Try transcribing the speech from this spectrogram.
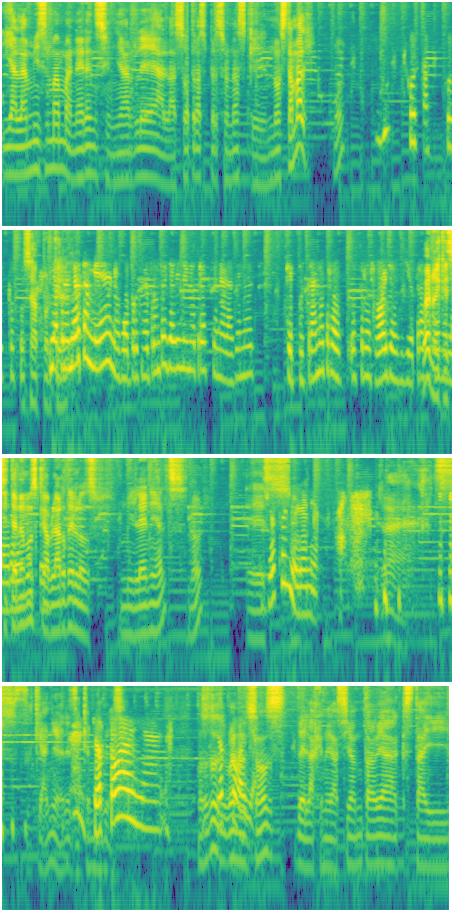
y a la misma manera enseñarle a las otras personas que no está mal, ¿no? Justo, justo, justo. Y aprender también, o sea, porque de pronto ya vienen otras generaciones que pues traen otros, otros rollos y otras Bueno, y que si tenemos que, hablar de los millennials, ¿no? Yo soy millennial. Ah, ¿Qué año eres? Yo todavía... Nosotros, bueno, somos de la generación todavía que está ahí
